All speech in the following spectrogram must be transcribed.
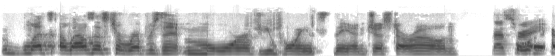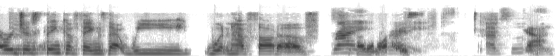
let's allows us to represent more viewpoints than just our own, That's right. or just think of things that we wouldn't have thought of Right. otherwise. Right. Absolutely.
